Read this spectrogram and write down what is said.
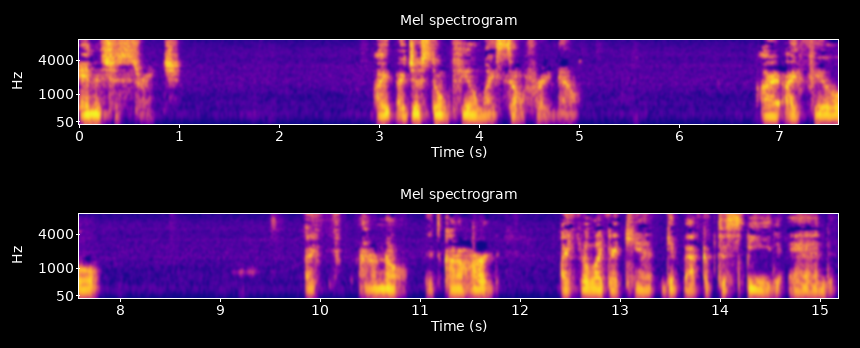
And it's just strange. I, I just don't feel myself right now. I, I feel, I, I don't know, it's kind of hard. I feel like I can't get back up to speed. And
